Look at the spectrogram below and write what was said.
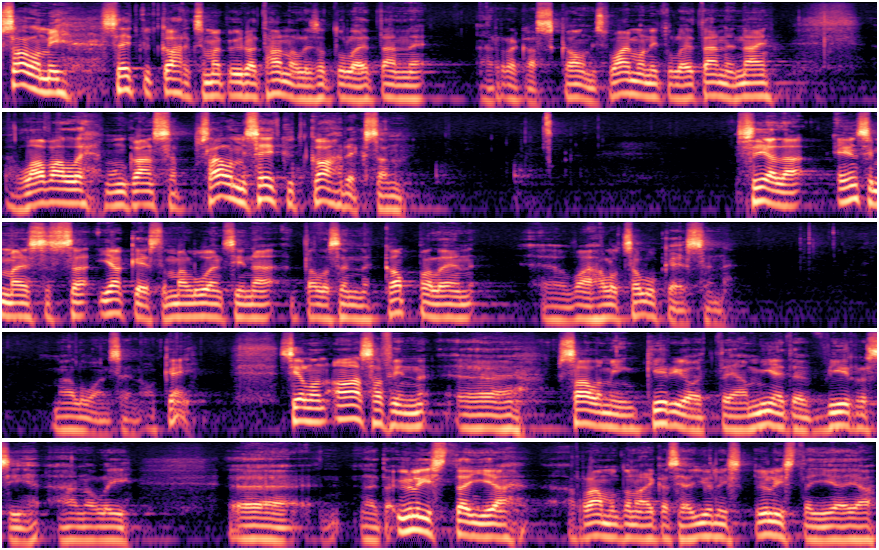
Psalmi 78, mä pyydän, että Hanna-Liisa tulee tänne, rakas kaunis vaimoni tulee tänne näin lavalle mun kanssa. Psalmi 78, siellä ensimmäisessä jakeessa mä luen siinä tällaisen kappaleen, vai haluatko lukea sen? Mä luen sen, okei. Okay. Siellä on Aasafin äh, psalmin kirjoittaja mietevirsi. Hän oli äh, näitä ylistäjiä, raamatun aikaisia ylistäjiä ja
